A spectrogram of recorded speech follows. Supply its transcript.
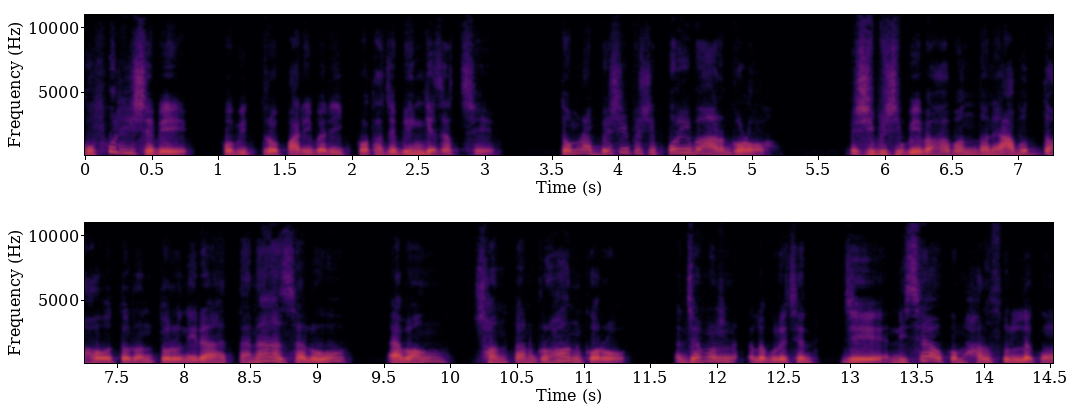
কুফল হিসেবে পবিত্র পারিবারিক প্রথা যে ভেঙে যাচ্ছে তোমরা বেশি বেশি পরিবার গড়ো বেশি বেশি বিবাহ বন্ধনে আবদ্ধ হও তরুণ তরুণীরা তানা সালু এবং সন্তান গ্রহণ করো। যেমন আল্লাহ বলেছেন যে নিসা হুকুম হারসুল্লাকুম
